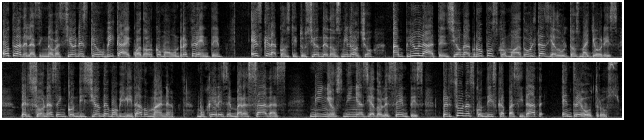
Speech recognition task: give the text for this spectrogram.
Otra de las innovaciones que ubica a Ecuador como un referente es que la Constitución de 2008 amplió la atención a grupos como adultas y adultos mayores, personas en condición de movilidad humana, mujeres embarazadas, niños, niñas y adolescentes, personas con discapacidad, entre otros.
